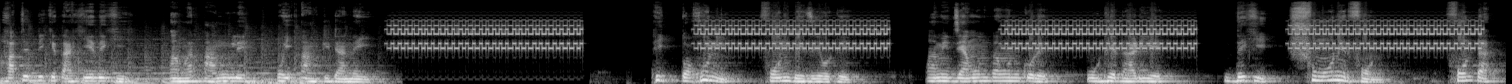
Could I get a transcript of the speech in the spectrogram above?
হাতের দিকে তাকিয়ে দেখি আমার আঙুলে ওই আংটিটা নেই। ঠিক তখনই ফোন বেজে ওঠে। আমি যেমন তেমন করে উঠে দাঁড়িয়ে দেখি সুমনের ফোন। ফোনটা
